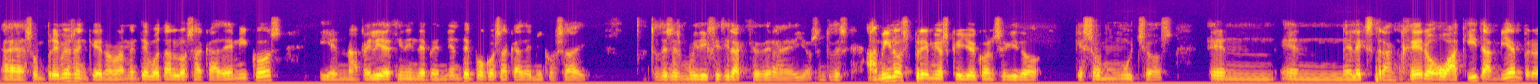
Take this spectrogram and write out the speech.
eh, son premios en que normalmente votan los académicos y en una peli de cine independiente pocos académicos hay. Entonces es muy difícil acceder a ellos. Entonces, a mí los premios que yo he conseguido, que son muchos en, en el extranjero o aquí también, pero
